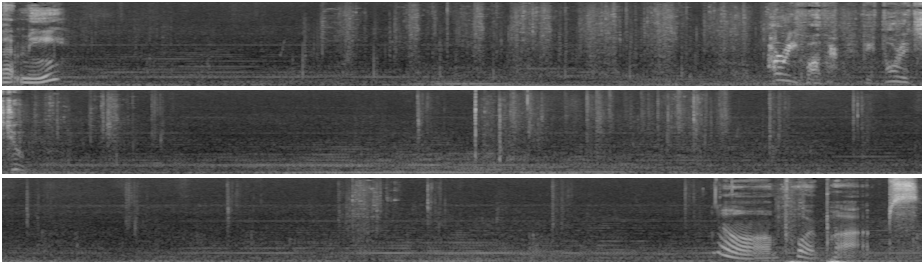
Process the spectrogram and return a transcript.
That me? Hurry, Father, before it's too... Oh, poor Pops.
